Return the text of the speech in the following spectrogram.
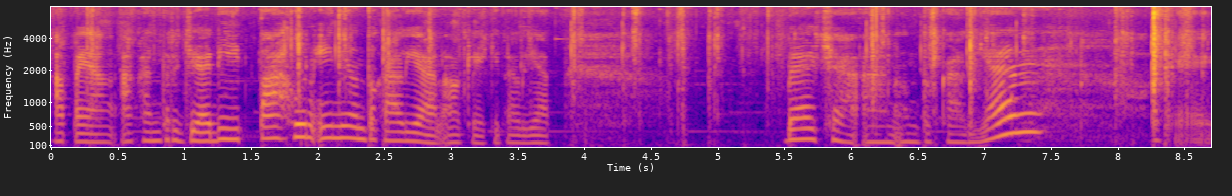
apa yang akan terjadi tahun ini untuk kalian. Oke, kita lihat bacaan untuk kalian. Oke, okay,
